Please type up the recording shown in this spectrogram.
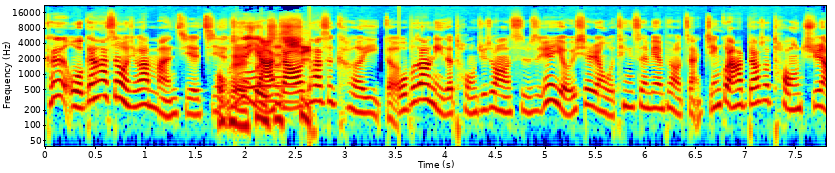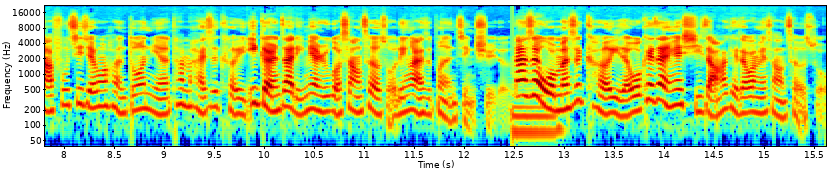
可是我跟他生活习惯蛮接近，就是牙膏他是可以的。我不知道你的同居状况是不是，因为有一些人我。我听身边朋友讲，尽管他不要说同居啊，夫妻结婚很多年，他们还是可以一个人在里面。如果上厕所，另外是不能进去的。但是我们是可以的，我可以在里面洗澡，他可以在外面上厕所。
